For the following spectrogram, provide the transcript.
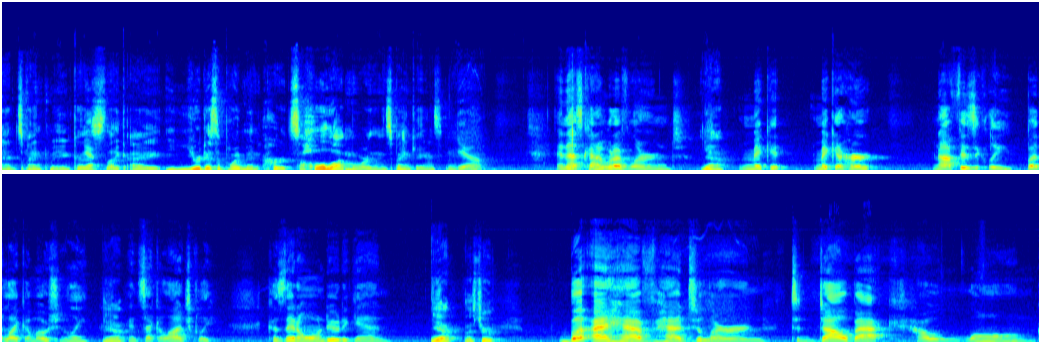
had spanked me because Yeah. like I your disappointment hurts a whole lot more than spankings. Yeah. And that's kind of what I've learned. Yeah. Make it make it hurt, not physically, but like emotionally Yeah. and psychologically, because they don't want to do it again. Yeah, that's true. But I have had to learn to dial back how long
